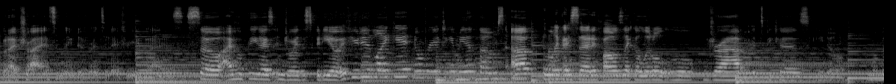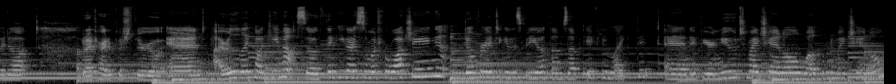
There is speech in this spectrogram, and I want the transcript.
but I tried something different today for you guys. So I hope you guys enjoyed this video. If you did like it, don't forget to give me a thumbs up. And like I said, if I was like a little, little drab, it's because, you know, But I tried to push through and I really like how it came out. So thank you guys so much for watching. Don't forget to give this video a thumbs up if you liked it. And if you're new to my channel, welcome to my channel.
